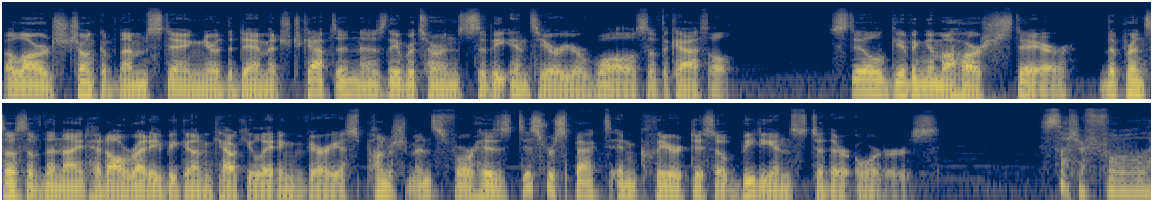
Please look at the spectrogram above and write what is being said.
a large chunk of them staying near the damaged captain as they returned to the interior walls of the castle. Still giving him a harsh stare, the Princess of the Night had already begun calculating various punishments for his disrespect and clear disobedience to their orders. Such a fool.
